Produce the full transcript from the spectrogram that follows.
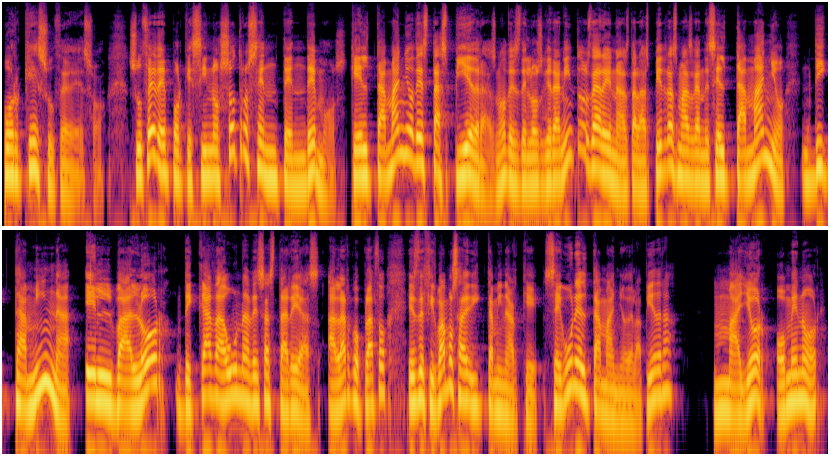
¿Por qué sucede eso? Sucede porque si nosotros entendemos que el tamaño de estas piedras, ¿no? desde los granitos de arena hasta las piedras más grandes, el tamaño dictamina el valor de cada una de esas tareas a largo plazo, es decir, vamos a dictaminar que según el tamaño de la piedra, mayor o menor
